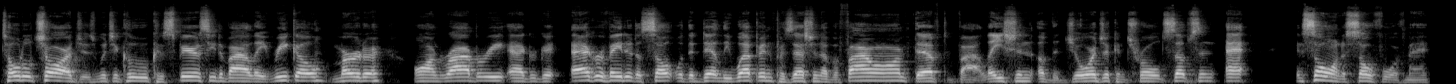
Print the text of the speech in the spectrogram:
total charges, which include conspiracy to violate RICO, murder, armed robbery, aggregate, aggravated assault with a deadly weapon, possession of a firearm, theft, violation of the Georgia Controlled Substance Act, and so on and so forth, man.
